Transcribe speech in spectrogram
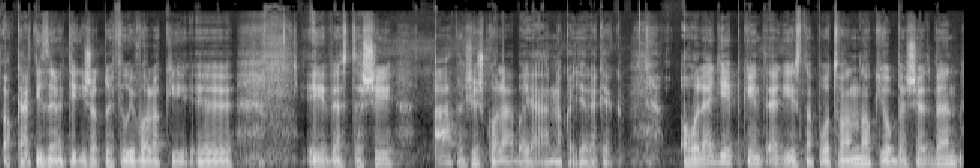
akár 15 ig is attól függ, hogy valaki évesztesé, általános iskolába járnak a gyerekek. Ahol egyébként egész napot vannak, jobb esetben,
